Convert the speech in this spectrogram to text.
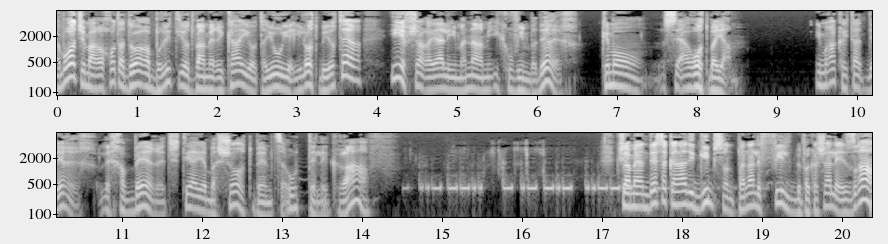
למרות שמערכות הדואר הבריטיות והאמריקאיות היו יעילות ביותר, אי אפשר היה להימנע מעיכובים בדרך, כמו סערות בים. אם רק הייתה דרך לחבר את שתי היבשות באמצעות טלגרף. כשהמהנדס הקנדי גיבסון פנה לפילד בבקשה לעזרה,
